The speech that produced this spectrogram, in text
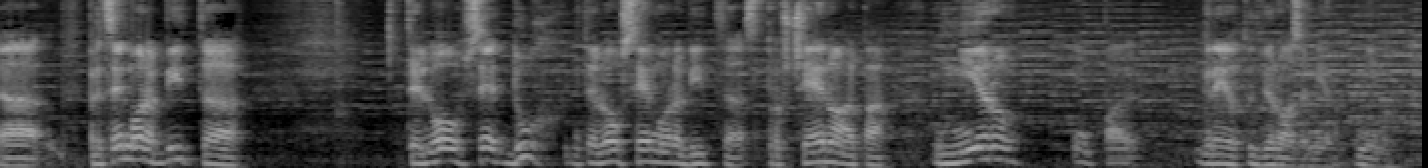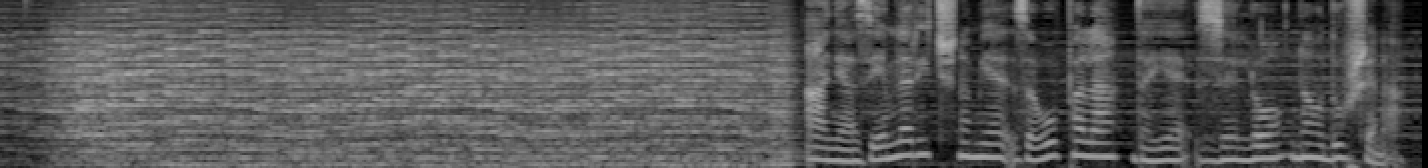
uh, predvsem mora biti. Uh, Telo, vse duh in telo, vse mora biti sproščeno ali pa v miru, in pa grejo tudi roze miro, mimo. Anja Zemljarič nam je zaupala, da je zelo navdušena.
